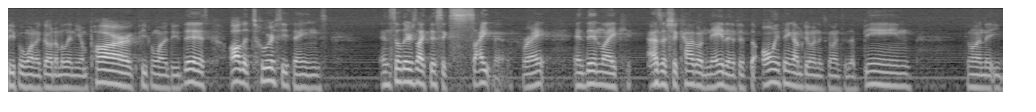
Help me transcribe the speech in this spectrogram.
People want to go to Millennium Park. People want to do this, all the touristy things. And so there's like this excitement, right? And then like as a Chicago native, if the only thing I'm doing is going to the bean, going to eat,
